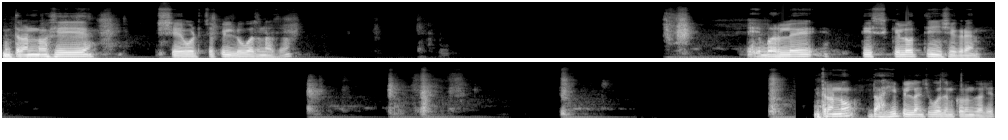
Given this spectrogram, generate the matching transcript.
मित्रांनो हे शेवटचं पिल्लू वजनाचं. हे भरले तीस किलो तीनशे ग्रॅम. मित्रांनो दहाही पिल्लांचे वजन करून झालेत.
